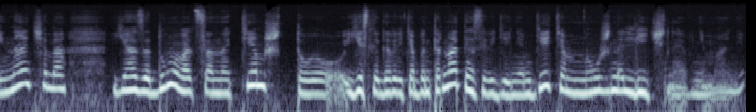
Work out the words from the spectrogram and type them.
И начала я задумываться над тем, что если говорить об интернатных заведениях, детям нужно личное внимание.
